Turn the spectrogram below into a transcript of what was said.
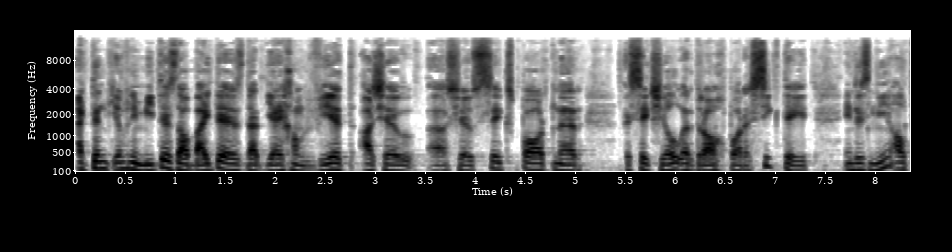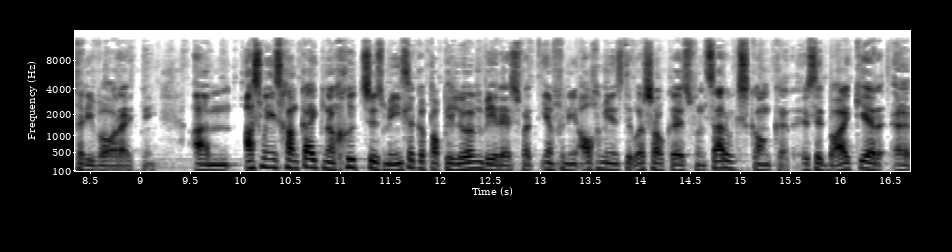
ek dink een van die mites daar buite is dat jy gaan weet as jou as jou sekspartner 'n seksueel oordraagbare siekte het en dis nie altyd die waarheid nie. Um as mens gaan kyk na goed soos menslike papilloomvirus wat een van die algemeenste oorsake is van servikskanker, is dit baie keer 'n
